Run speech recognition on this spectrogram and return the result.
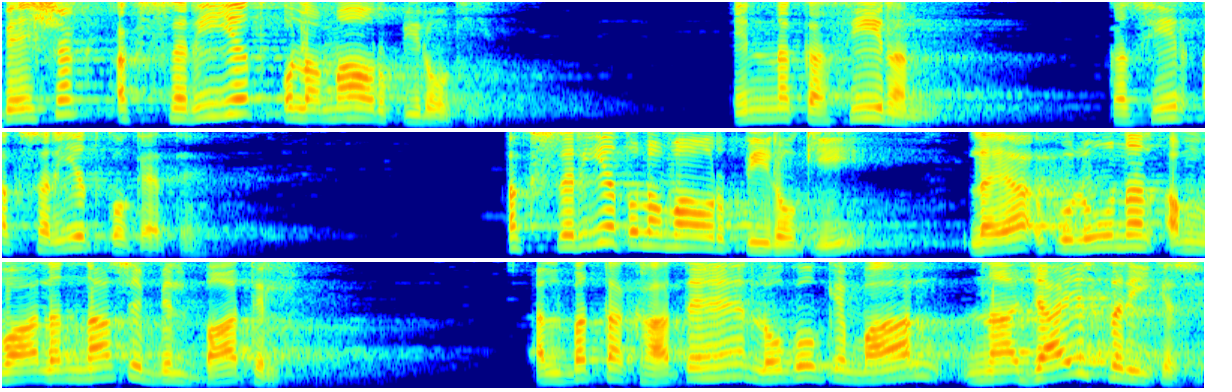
بے شک اکثریت علماء اور پیروں کی۔ ان کثیرن کثیر اکثریت کو کہتے ہیں۔ اکثریت علماء اور پیروں کی لیا کلون النا سے بال باطل البتہ کھاتے ہیں لوگوں کے مال ناجائز طریقے سے۔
